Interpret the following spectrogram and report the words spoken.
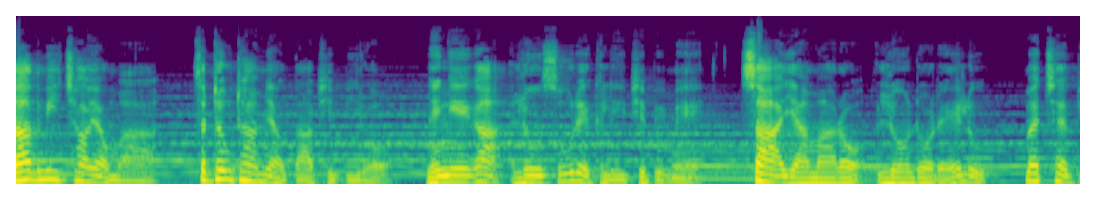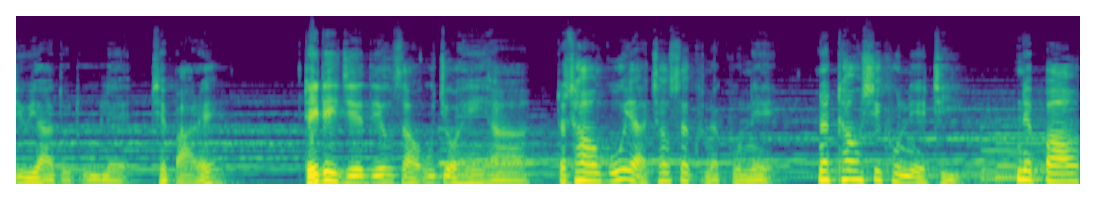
သားသမီး6ယောက်မှာစတုထမြောက်သားဖြစ်ပြီးတော့ငငယ်ကအလွန်ဆိုးတဲ့ကလေးဖြစ်ပေမဲ့စာအရာမှာတော့အလွန်တော်တယ်လို့မှတ်ချက်ပြုရသူတူလည်းဖြစ်ပါတယ်။ဒိတ်ဒိတ်ကျဲတရုတ်ဆောင်ဦးကျော်ဟင်းဟာ1968ခုနှစ်2008ခုနှစ်အထိနှစ်ပေါင်း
